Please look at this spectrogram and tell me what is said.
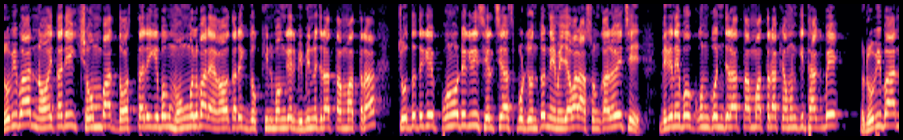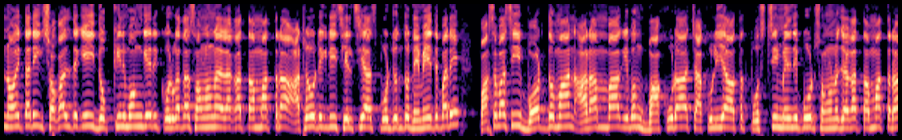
রবিবার নয় তারিখ, সোমবার দশ তারিখ এবং মঙ্গলবার এগারো তারিখ দক্ষিণবঙ্গের বিভিন্ন জেলার তাপমাত্রা চোদ্দ থেকে পনেরো ডিগ্রি সেলসিয়াস পর্যন্ত নেমে যাওয়ার আশঙ্কা রয়েছে। দেখে নেব কোন কোন জেলার তাপমাত্রা কেমন কি থাকবে। রবিবার নয় তারিখ সকাল থেকেই দক্ষিণবঙ্গের কলকাতা সংলগ্ন এলাকার তাপমাত্রা আঠেরো ডিগ্রি সেলসিয়াস পর্যন্ত নেমে যেতে পারে। পাশাপাশি বর্ধমান, আরামবাগ এবং বাঁকুড়া, চাকুলিয়া অর্থাৎ পশ্চিম মেদিনীপুর সংলগ্ন জায়গার তাপমাত্রা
